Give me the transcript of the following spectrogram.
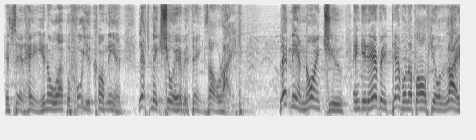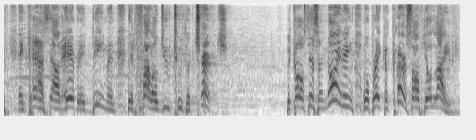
and said, hey, you know what? Before you come in, let's make sure everything's all right. Let me anoint you and get every devil up off your life and cast out every demon that followed you to the church because this anointing will break a curse off your life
